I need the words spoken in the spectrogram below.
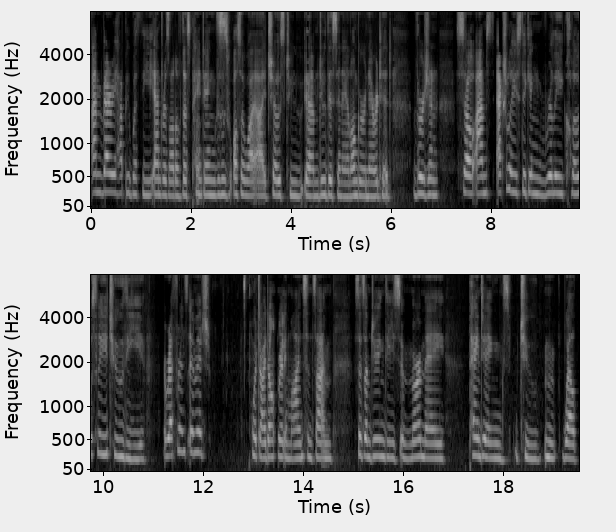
I'm very happy with the end result of this painting. This is also why I chose to um, do this in a longer narrated version. So I'm actually sticking really closely to the reference image, which I don't really mind since I'm since I'm doing these mermaid paintings to, mm, well,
